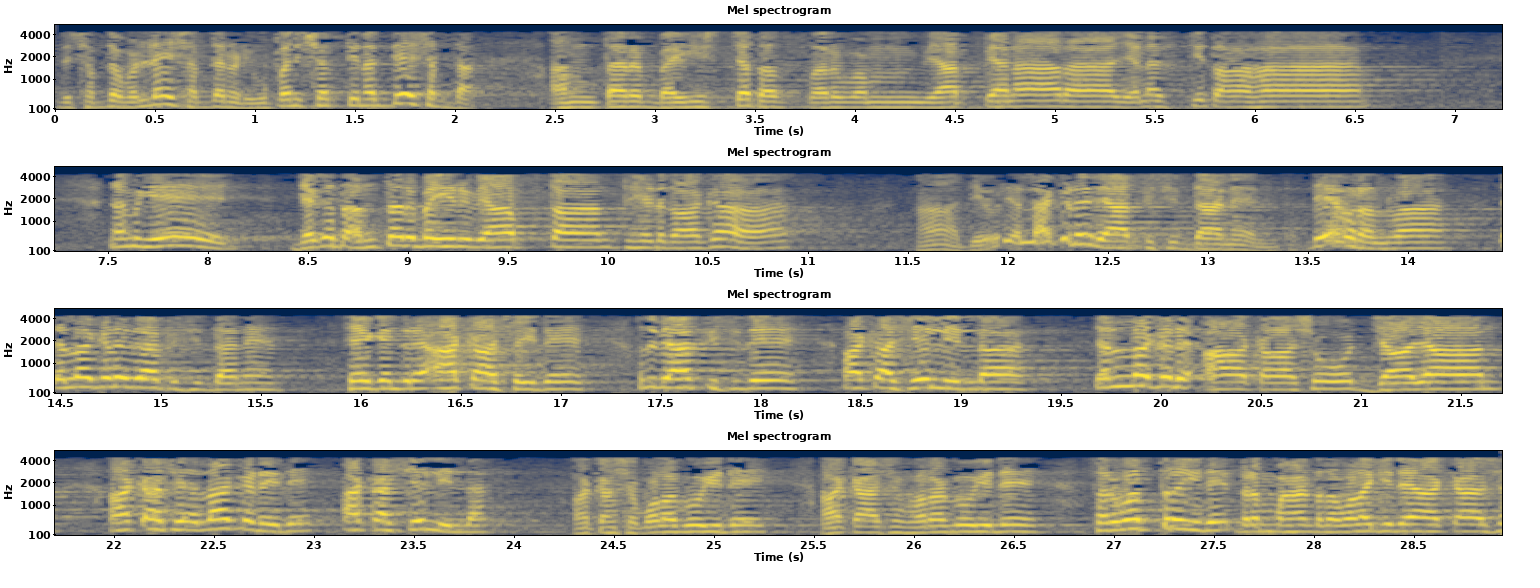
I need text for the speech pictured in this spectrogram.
ಇದು ಶಬ್ದ, ಒಳ್ಳೆಯ ಶಬ್ದ ನೋಡಿ. ಉಪನಿಷತ್ತಿನದ್ದೇ ಶಬ್ದ. ಅಂತರ್ಬಹಿಶ್ಚ ತತ್ಸರ್ವಂ ವ್ಯಾಪ್ಯ ನಾರಾಯಣ ಸ್ಥಿತ ನಮಗೆ ಜಗದ ಅಂತರ್ಬಹಿರ್ವ್ಯಾಪ್ತ ಅಂತ ಹೇಳಿದಾಗ ಹಾ ದೇವರು ಎಲ್ಲ ಕಡೆ ವ್ಯಾಪಿಸಿದ್ದಾನೆ ಅಂತ. ದೇವರಲ್ವಾ? ಎಲ್ಲ ಕಡೆ ವ್ಯಾಪಿಸಿದ್ದಾನೆ. ಹೇಗೆಂದ್ರೆ ಆಕಾಶ ಇದೆ, ಅದು ವ್ಯಾಪಿಸಿದೆ, ಆಕಾಶ ಎಲ್ಲಿಲ್ಲ? ಎಲ್ಲ ಕಡೆ ಆಕಾಶೋ ಜಾಯಾನ್ ಆಕಾಶ ಎಲ್ಲ ಕಡೆ ಇದೆ, ಆಕಾಶ ಎಲ್ಲಿಲ್ಲ? ಆಕಾಶ ಒಳಗೂ ಇದೆ, ಆಕಾಶ ಹೊರಗೂ ಇದೆ, ಸರ್ವತ್ರ ಇದೆ, ಬ್ರಹ್ಮಾಂಡದ ಒಳಗಿದೆ ಆಕಾಶ,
